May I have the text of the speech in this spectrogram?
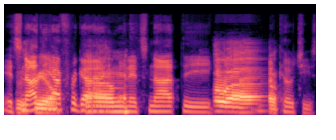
It's Who's not real? the Afro guy, Um, and it's not the oh uh Cochise.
